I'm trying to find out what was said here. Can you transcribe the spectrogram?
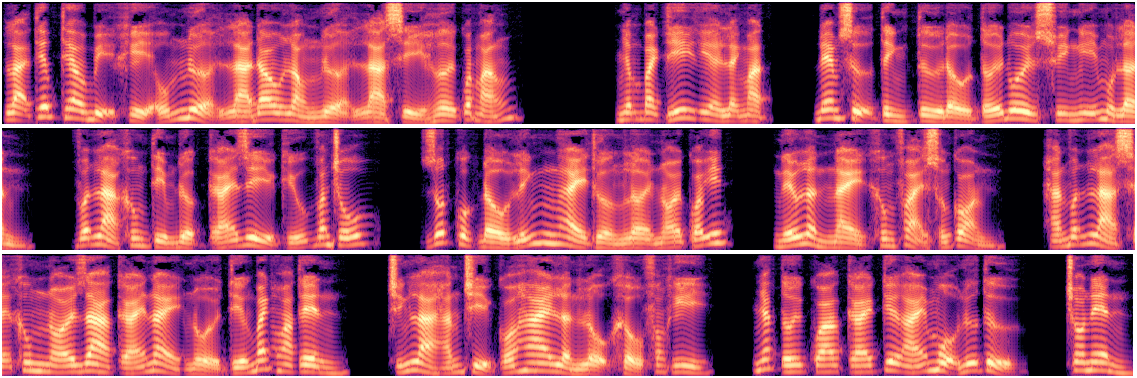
lại tiếp theo bị khỉ ốm nửa là đau lòng nửa là xỉ hơi quát mắng. Nhậm bạch đi thì lạnh mặt, đem sự tình từ đầu tới đuôi suy nghĩ một lần, vẫn là không tìm được cái gì cứu vãn chỗ. Rốt cuộc đầu lĩnh ngày thường lời nói quá ít, nếu lần này không phải sống còn, hắn vẫn là sẽ không nói ra cái này nổi tiếng bách hoa tên, chính là hắn chỉ có hai lần lộ khẩu phong khi, nhắc tới qua cái kia ái mộ nữ tử, cho nên,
